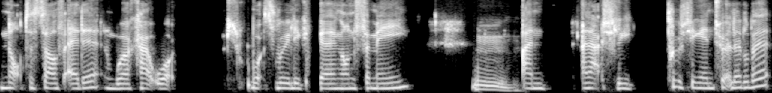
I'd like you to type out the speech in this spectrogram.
not to self edit and work out what what's really going on for me Mm. and and actually pushing into it a little bit.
